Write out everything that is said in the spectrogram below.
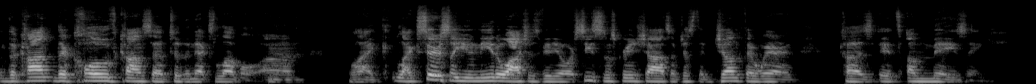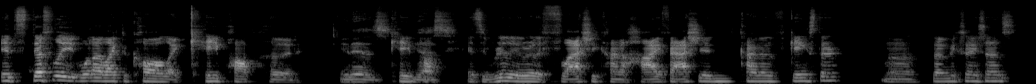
the con their clothes concept to the next level. Um, Yeah. Like, like seriously, you need to watch this video or see some screenshots of just the junk they're wearing because it's amazing. It's definitely what I like to call like K-pop hood. It is. K-pop. Yes. It's a really, really flashy kind of high fashion kind of gangster. Uh, that makes any sense?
